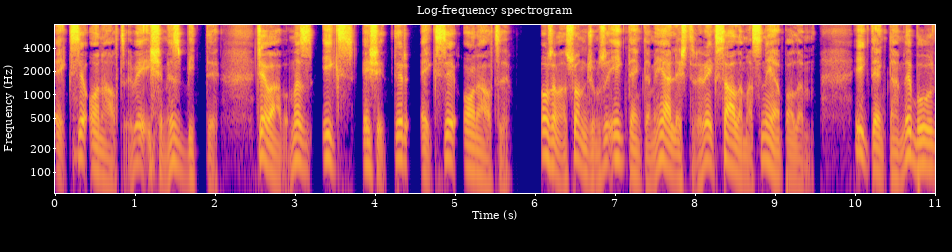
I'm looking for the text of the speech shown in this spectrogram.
eksi 16 ve işimiz bitti. Cevabımız x eşittir eksi 16. O zaman sonucumuzu ilk denkleme yerleştirerek sağlamasını yapalım. İlk denklemde bu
